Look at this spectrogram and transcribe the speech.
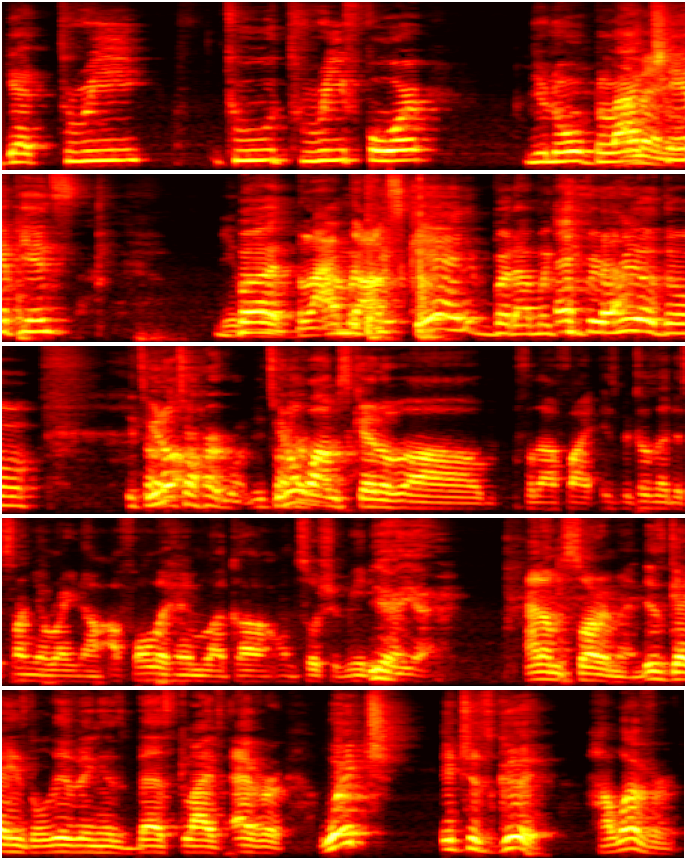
get three, two, three, four, you know, black I mean, champions. But black dog keep- skin. But I'm gonna keep it real though. It's a, You know- it's a hard one. It's a You know why one. I'm scared of um for that fight? It's because of Adesanya right now. I follow him like uh, on social media. Yeah, yeah. And I'm sorry, man. This guy is living his best life ever, which it's just good. However,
